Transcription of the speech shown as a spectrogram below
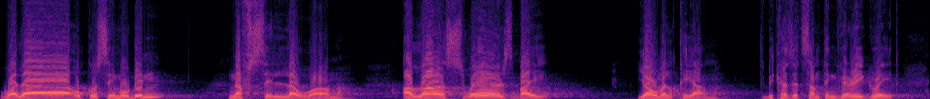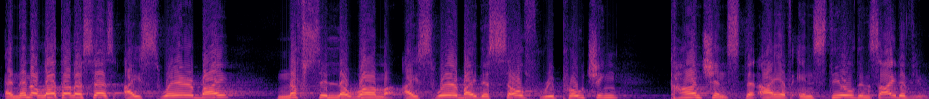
ولا أقسم بن نفس اللوامة. Allah swears by Yawm al-Qiyamah because it's something very great. And then Allah Ta'ala says, I swear by nafs al-lawama. I swear by the self-reproaching conscience that I have instilled inside of you.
